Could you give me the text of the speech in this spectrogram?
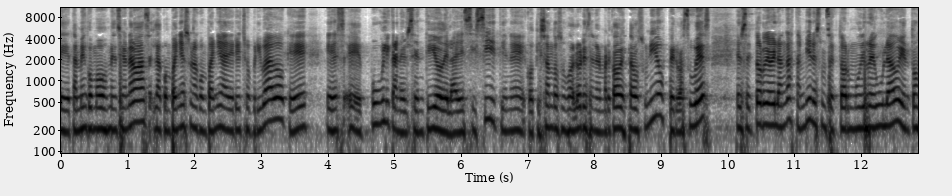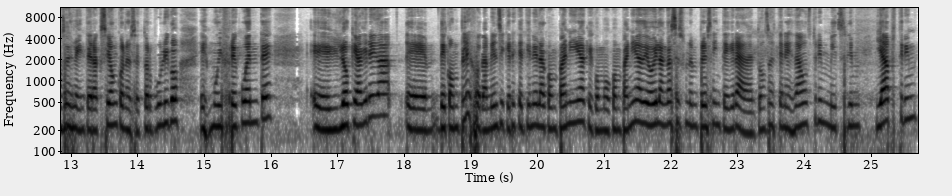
eh, también como vos mencionabas, la compañía es una compañía de derecho privado que es eh, pública en el sentido de la SEC, tiene cotizando sus valores en el mercado de Estados Unidos, pero a su vez el sector de oil and gas también es un sector muy regulado y entonces la interacción con el sector público es muy frecuente. Eh, lo que agrega de complejo también, si querés, que tiene la compañía, que como compañía de oil and gas es una empresa integrada, entonces tenés downstream, midstream y upstream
